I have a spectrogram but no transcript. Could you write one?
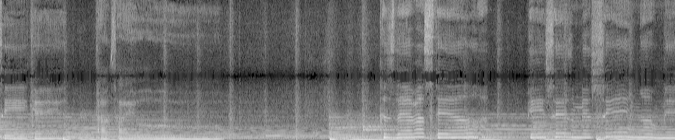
seeking outside you. Cause there are still pieces missing of me.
